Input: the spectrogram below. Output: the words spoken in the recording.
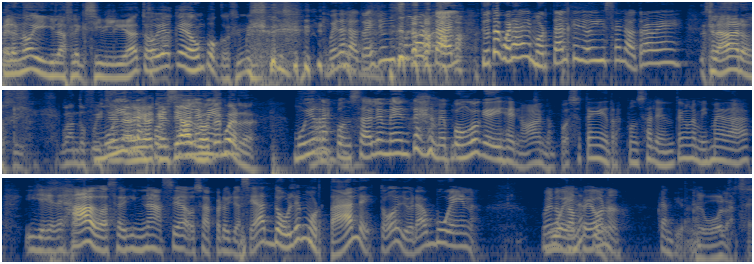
Pero no, y la flexibilidad todavía queda un poco. Bueno, la otra vez yo hice un mortal. ¿Tú te acuerdas del mortal que yo hice la otra vez? claro, sí. Cuando fuiste muy a aquel teatro, ¿no te acuerdas? Muy irresponsablemente me pongo que dije, no, no puedo ser tan irresponsable, no tengo la misma edad. Y he dejado de hacer gimnasia, o sea, pero yo hacía dobles mortales, todo, yo era buena. Bueno, campeona. buena. Campeona. De bolas. Sí.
